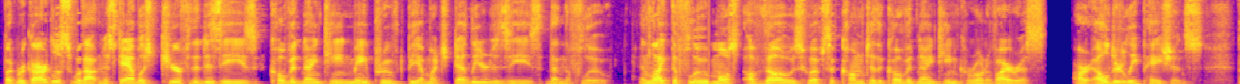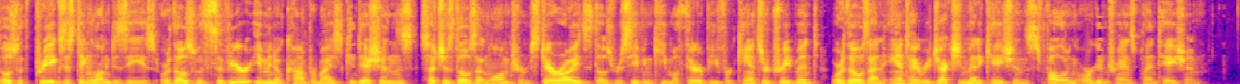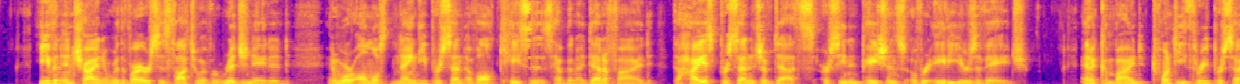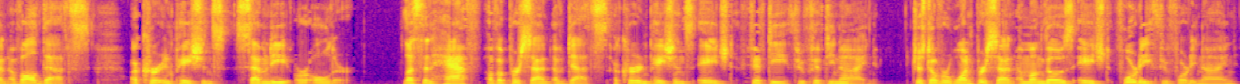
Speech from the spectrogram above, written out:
But regardless, without an established cure for the disease, COVID 19 may prove to be a much deadlier disease than the flu. And like the flu, most of those who have succumbed to the COVID 19 coronavirus are elderly patients, those with pre existing lung disease, or those with severe immunocompromised conditions, such as those on long term steroids, those receiving chemotherapy for cancer treatment, or those on anti rejection medications following organ transplantation. Even in China, where the virus is thought to have originated, and where almost 90% of all cases have been identified, the highest percentage of deaths are seen in patients over 80 years of age. And a combined 23% of all deaths occur in patients 70 or older. Less than half of a percent of deaths occur in patients aged 50 through 59, just over 1% among those aged 40 through 49,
